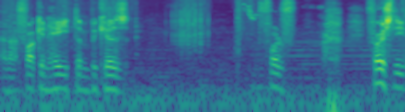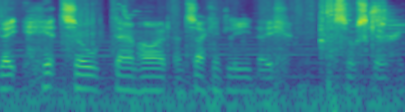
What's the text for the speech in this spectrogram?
And I fucking hate them because for firstly they hit so damn hard and secondly they are so scary.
